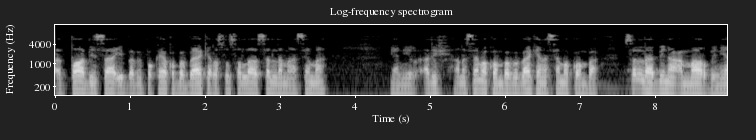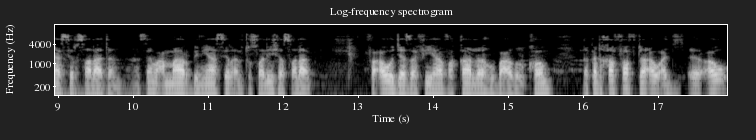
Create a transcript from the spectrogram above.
عطاء بن سائب من بقيك وبباك الرسول صلى الله عليه وسلم أنا سمع يعني أنا سمع كم بباك أنا سمع كم صلى بنا عمار بن ياسر صلاة. أنا سمع عمار بن ياسر أن تصليش صلاة. فأوجز فيها فقال له بعض القوم لقد خففت أو أج... أو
